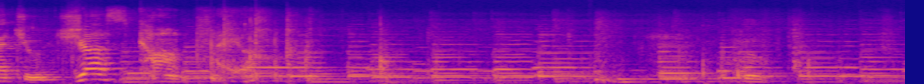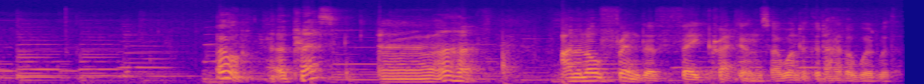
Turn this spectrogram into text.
That, you just can't fail. Hmm. Oh, uh, press? Uh, uh-huh. I'm an old friend of Faye Kraken's. I wonder could I have a word with her?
